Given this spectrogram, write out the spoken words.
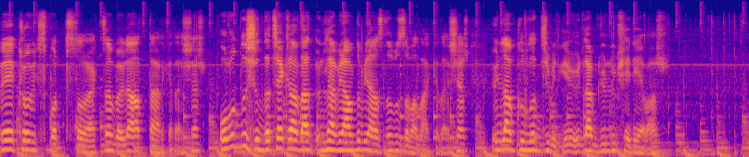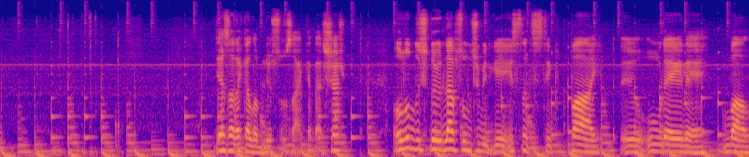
Ve Chromix Spot olarak da böyle attı arkadaşlar. Onun dışında tekrardan ünlem yardım yazdığımız zaman arkadaşlar ünlem kullanıcı bilgi, ünlem günlük hediye var. Yazarak alabiliyorsunuz arkadaşlar. Onun dışında ünlem sonucu bilgi, istatistik, pay, e, URL, mal,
